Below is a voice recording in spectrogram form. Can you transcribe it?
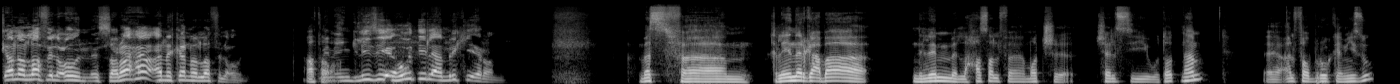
كان الله في العون. الصراحة أنا كان الله في العون. آه من طبعا. إنجليزي يهودي لأمريكي إيراني. بس ف خلينا نرجع بقى نلم اللي حصل في ماتش تشيلسي وتوتنهام. آه، الف مبروك يا ميزو.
